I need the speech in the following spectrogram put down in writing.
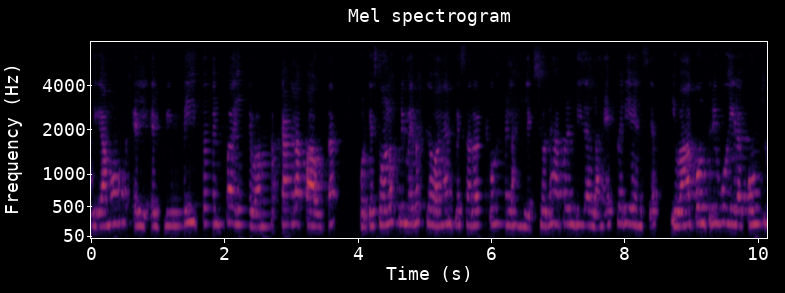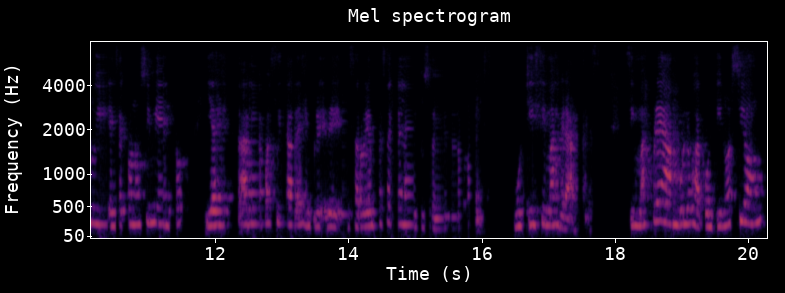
digamos, el, el primerito del país que va a marcar la pauta porque son los primeros que van a empezar a recoger las lecciones aprendidas, las experiencias y van a contribuir a construir ese conocimiento y a gestar capacidades de desarrollo empresarial en las instituciones de nuestro país. Muchísimas gracias. Sin más preámbulos, a continuación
